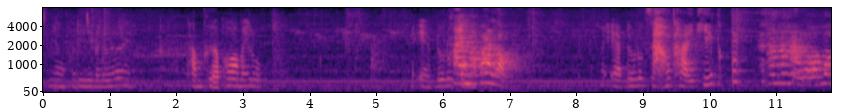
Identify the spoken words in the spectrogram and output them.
เที่ยงพอดีเลยทำเผื่อพ่อไหมลูกมา แอบดูลูกใครสาวมาบ้านหรอกมาแอบดูลูกสาวถ่ายคลิป ทำอาหารรอพ่อ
